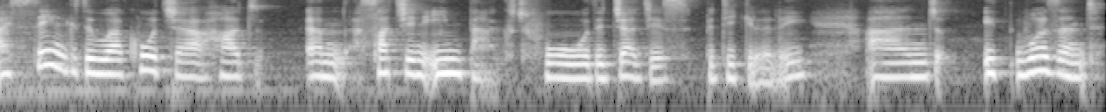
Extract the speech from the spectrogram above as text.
I think the Wakocha had um, such an impact for the judges particularly and it wasn't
